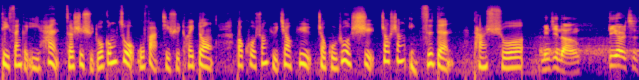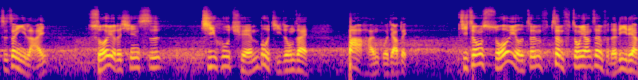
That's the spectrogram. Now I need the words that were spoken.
第三个遗憾，则是许多工作无法继续推动，包括双语教育、照顾弱势、招商引资等。他说。民进党第二次执政以来，所有的心思几乎全部集中在大韩国家队，集中所有政政府中央政府的力量，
